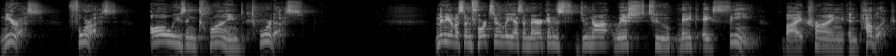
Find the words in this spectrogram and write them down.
near us, for us, always inclined toward us. Many of us, unfortunately, as Americans, do not wish to make a scene by crying in public.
